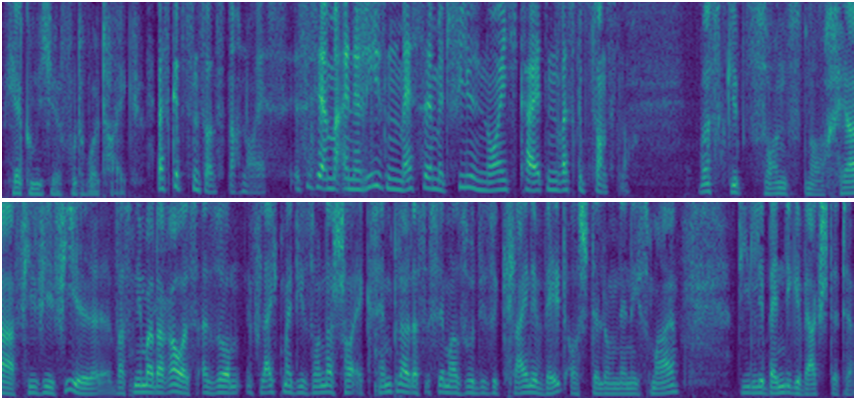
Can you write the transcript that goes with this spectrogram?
herkömmliche Photovoltaik. Was gibt's denn sonst noch Neues? Es ist ja immer eine Riesenmesse mit vielen Neuigkeiten. Was gibt's sonst noch? Was gibt's sonst noch? Ja, viel, viel, viel. Was nehmen wir da raus? Also vielleicht mal die Sonderschau Exemplar. Das ist immer so diese kleine Weltausstellung, nenne ich es mal. Die lebendige Werkstätte.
